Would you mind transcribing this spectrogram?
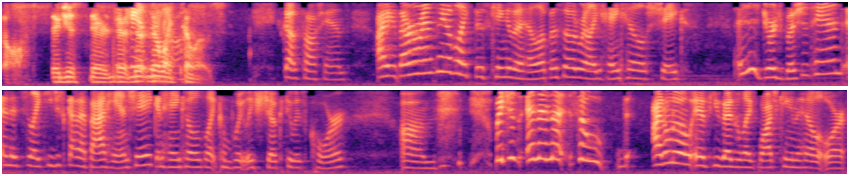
Soft. They're just they're they're they're, they're like soft. pillows. He's got soft hands. I that reminds me of like this King of the Hill episode where like Hank Hill shakes this is George Bush's hand and it's like he just got a bad handshake and Hank Hill's like completely shook to his core. Um which is and then that so th- I don't know if you guys have like watch King of the Hill or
